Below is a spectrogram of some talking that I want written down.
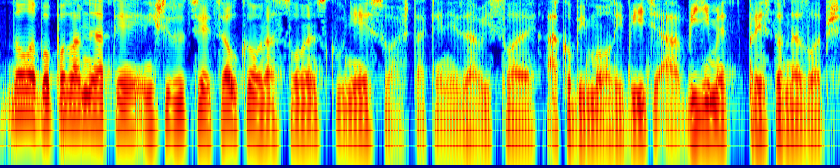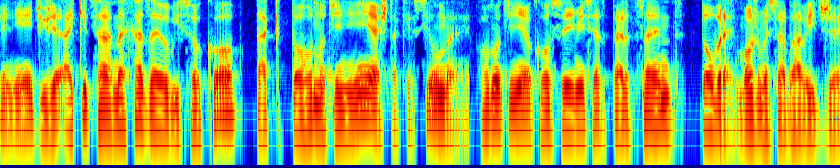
No lebo podľa mňa tie inštitúcie celkovo na Slovensku nie sú až také nezávislé, ako by mohli byť a vidíme priestor na zlepšenie. Čiže aj keď sa nachádzajú vysoko, tak to hodnotenie nie je až také silné. Hodnotenie okolo 70%, dobre, môžeme sa baviť, že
